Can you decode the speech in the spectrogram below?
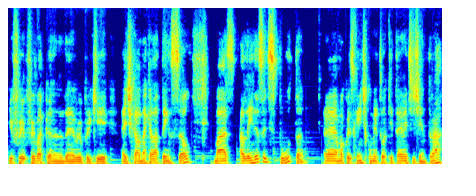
E foi, foi bacana, né, Débora? Porque a gente caiu naquela tensão, mas além dessa disputa, é uma coisa que a gente comentou aqui até antes de entrar,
